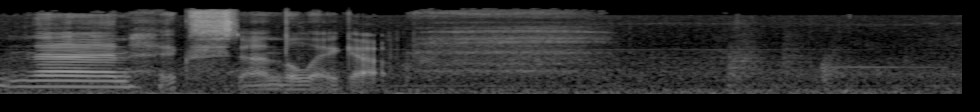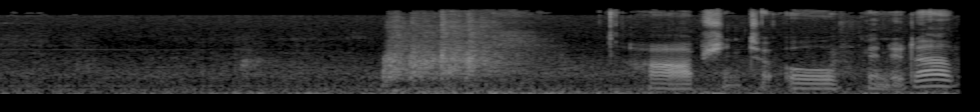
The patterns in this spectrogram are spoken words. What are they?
And then extend the leg out. Option to open it up.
